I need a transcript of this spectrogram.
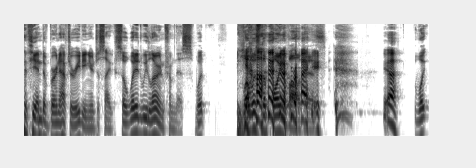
at the end of Burn After Reading. You're just like, so what did we learn from this? What What was the point of all of this? Yeah. What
